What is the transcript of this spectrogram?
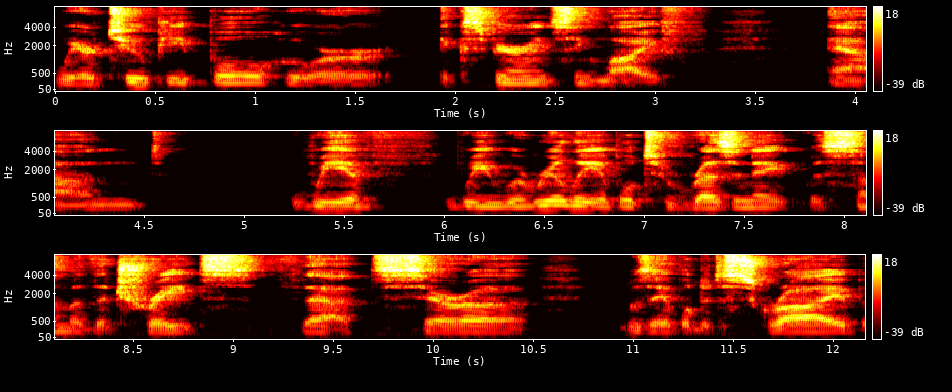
We are two people who are experiencing life and we have we were really able to resonate with some of the traits that Sarah was able to describe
